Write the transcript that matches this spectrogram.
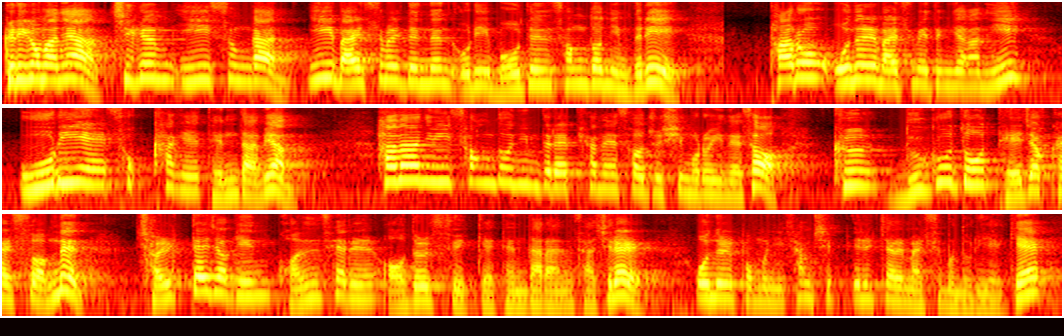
그리고 만약 지금 이 순간 이 말씀을 듣는 우리 모든 성도님들이 바로 오늘 말씀에 등장하는 이 우리에 속하게 된다면 하나님이 성도님들의 편에 서 주심으로 인해서 그 누구도 대적할 수 없는 절대적인 권세를 얻을 수 있게 된다라는 사실을 오늘 본문이 31절 말씀은 우리에게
